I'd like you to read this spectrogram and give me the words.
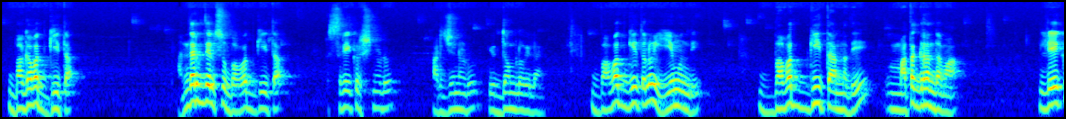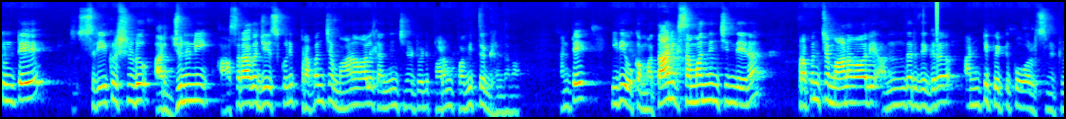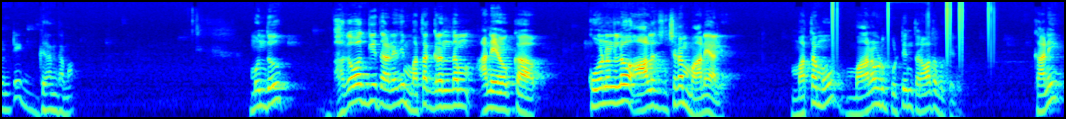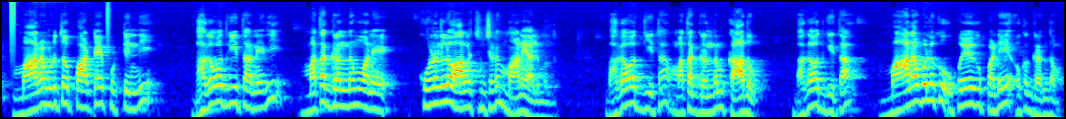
భగవద్గీత. అందరికి తెలుసు భగవద్గీత. శ్రీకృష్ణుడు అర్జునుడు యుద్ధంలో ఇలా. భగవద్గీతలో ఏముంది? భగవద్గీత అన్నది మత గ్రంథమా? లేకుంటే శ్రీకృష్ణుడు అర్జునుని ఆసరాగా చేసుకొని ప్రపంచ మానవాళికి అందించినటువంటి పరమ పవిత్ర గ్రంథమా? అంటే ఇది ఒక మతానికి సంబంధించిందేనా? ప్రపంచ మానవాళి అందరి దగ్గర అంటి పెట్టుకోవాల్సినటువంటి గ్రంథమా? ముందు భగవద్గీత అనేది మత గ్రంథం అనే ఒక కోణంలో ఆలోచించడం మానేయాలి. మతము మానవుడు పుట్టిన తర్వాత పుట్టింది. కానీ మానవుడితో పాటే పుట్టింది భగవద్గీత అనేది మత గ్రంథము అనే కోణంలో ఆలోచించడం మానేయాలి ముందు. భగవద్గీత మత గ్రంథం కాదు. భగవద్గీత మానవులకు ఉపయోగపడే ఒక గ్రంథం.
